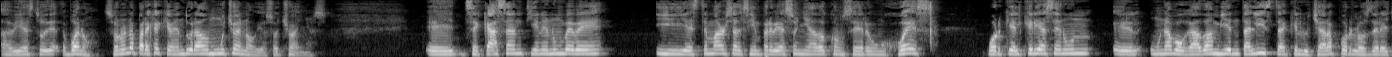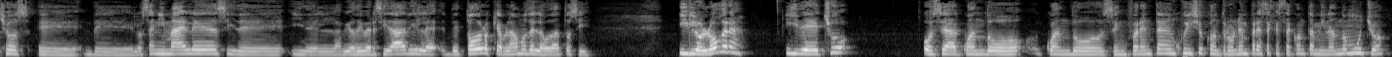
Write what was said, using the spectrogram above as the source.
había estudiado, bueno, son una pareja que habían durado mucho de novios, ocho años. Eh, se casan, tienen un bebé y este Marshall siempre había soñado con ser un juez, porque él quería ser un, un abogado ambientalista que luchara por los derechos eh, de los animales y de, y de la biodiversidad y de todo lo que hablamos del Laudato Si. Y lo logra. Y de hecho, o sea, cuando, cuando se enfrenta en juicio contra una empresa que está contaminando mucho,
